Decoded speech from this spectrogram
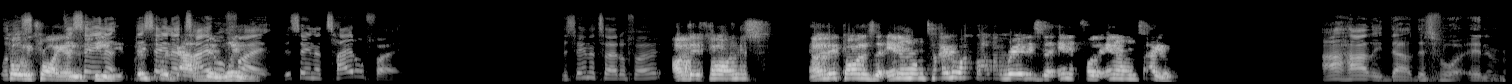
Well, Cody this Troy this ain't a undefeated. this ain't a title fight. This ain't a title fight. This ain't a title fight. Aren't they calling this? Aren't they calling this the interim title? I thought I read it's the in, for the interim title. I highly doubt this for an interim.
